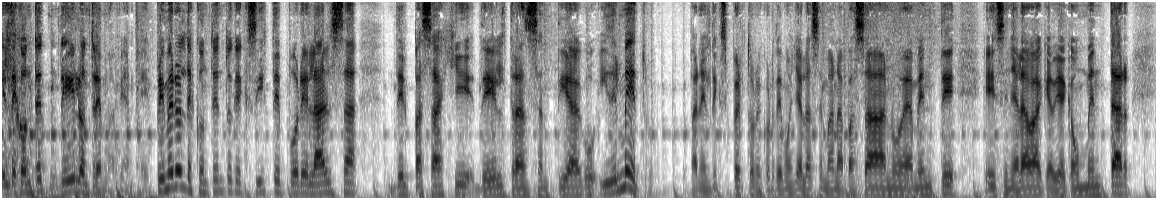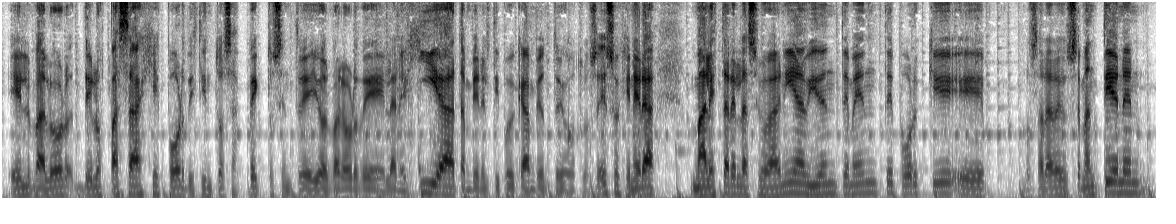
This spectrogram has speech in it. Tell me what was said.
El descontento, dividirlo en tres más bien. Eh, primero, el descontento que existe por el alza del pasaje del Transantiago y del metro panel de expertos, recordemos ya la semana pasada nuevamente eh, señalaba que había que aumentar el valor de los pasajes por distintos aspectos, entre ellos el valor de la energía, también el tipo de cambio, entre otros. Eso genera malestar en la ciudadanía, evidentemente, porque eh, los salarios se mantienen,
